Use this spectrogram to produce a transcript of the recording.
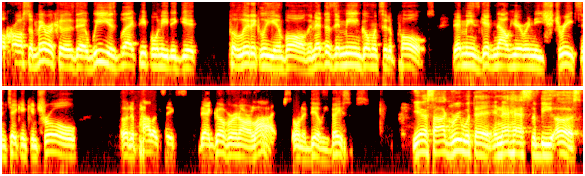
across America is that we as black people need to get politically involved. And that doesn't mean going to the polls. That means getting out here in these streets and taking control of the politics that govern our lives on a daily basis. Yes, I agree with that, and that has to be us.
